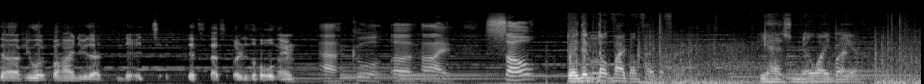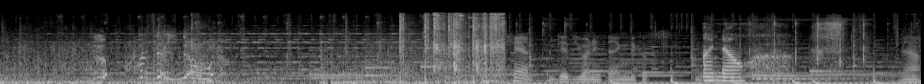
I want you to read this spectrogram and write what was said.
uh, if you look behind you, that it's, it's that's literally the whole name. Ah, cool. Uh, hi. So, Wait, don't don't fight, don't fight, don't fight. He has no idea. But, but there's no. Can't give you anything because I know. yeah.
